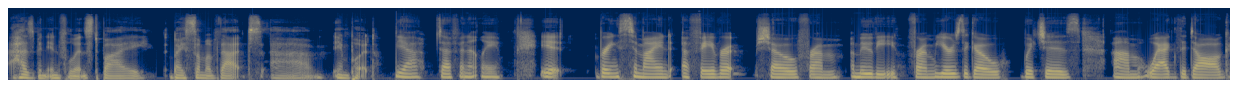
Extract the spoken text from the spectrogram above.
has been influenced by by some of that um, input. Yeah, definitely. It brings to mind a favorite show from a movie from years ago, which is um, Wag the Dog.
